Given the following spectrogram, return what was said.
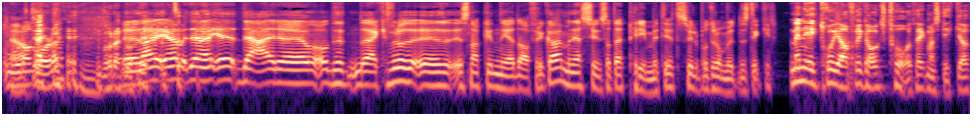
hvordan går det? Hvordan går Eh, det? Nei, jeg, det, er, det, er, eh, og det, det er ikke for å eh, snakke ned Afrika, men jeg syns det er primitivt å spille på tromme uten stikker. Men jeg tror i Afrika også foretrekker man stikker.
